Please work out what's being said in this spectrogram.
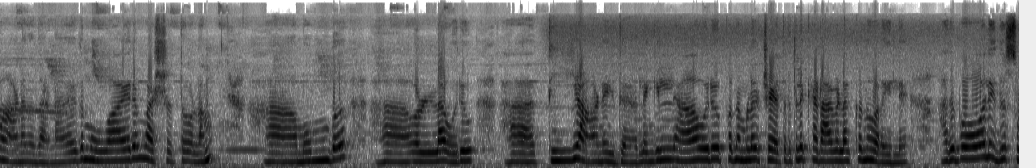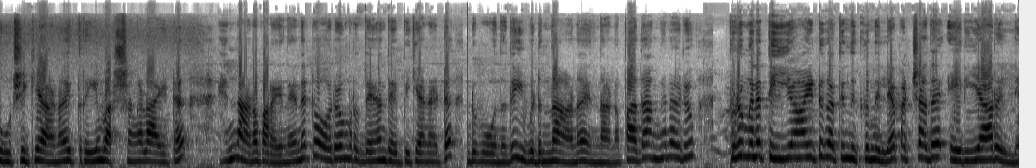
കാണുന്നതാണ്. അതായത് മൂവായിരം വർഷത്തോളം മുമ്പ് ഉള്ള ഒരു തീയാണ് ഇത്. അല്ലെങ്കിൽ ആ ഒരു ഇപ്പോൾ നമ്മൾ ക്ഷേത്രത്തിൽ കെടാവിളക്ക് എന്ന് പറയില്ലേ അതുപോലെ ഇത് സൂക്ഷിക്കുകയാണ് ഇത്രയും വർഷങ്ങളായിട്ട് എന്നാണ് പറയുന്നത്. എന്നിട്ട് ഓരോ മൃതദേഹം ദഹിപ്പിക്കാനായിട്ട് കൊണ്ടുപോകുന്നത് ഇവിടുന്നാണ് എന്നാണ്. അപ്പോൾ അത് അങ്ങനെ ഒരു ഇപ്പോഴും ഇങ്ങനെ തീയായിട്ട് കത്തി നിൽക്കുന്നില്ല. പക്ഷെ അത് എരിയാറില്ല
